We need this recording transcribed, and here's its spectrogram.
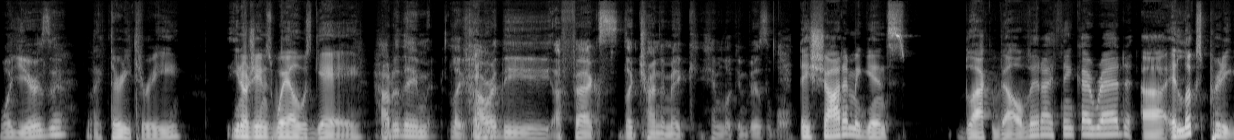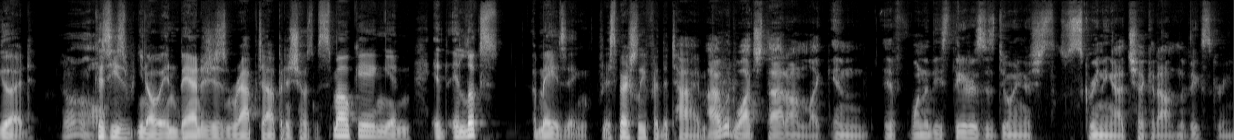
What year is it? Like 33. You know, James Whale was gay. How do they like? How And- are the effects like trying to make him look invisible? They shot him against Black Velvet, I think I read. Uh, it looks pretty good Oh, because he's, you know, in bandages and wrapped up and it shows him smoking and it, it looks amazing, especially for the time. I would watch that on like in if one of these theaters is doing a sh- screening, I'd check it out on the big screen.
